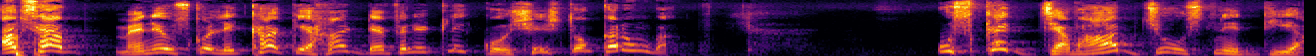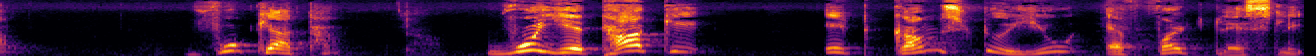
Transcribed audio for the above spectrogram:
अब साहब, मैंने उसको लिखा कि हाँ डेफिनेटली कोशिश तो करूँगा। उसका जवाब जो उसने दिया, वो क्या था? वो ये था कि it comes to you effortlessly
